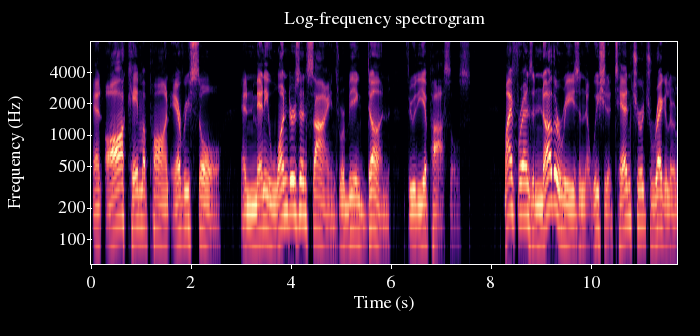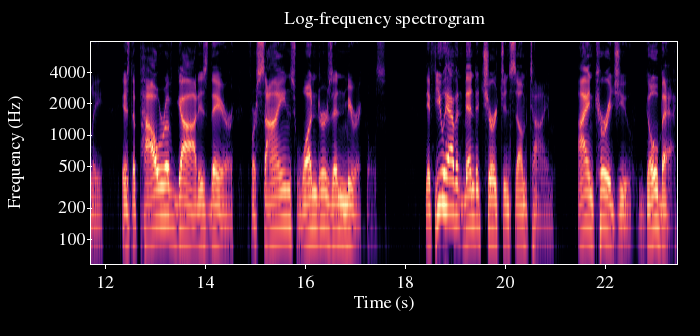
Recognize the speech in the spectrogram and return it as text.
And awe came upon every soul, and many wonders and signs were being done through the apostles. My friends, another reason that we should attend church regularly is the power of God is there for signs, wonders, and miracles. If you haven't been to church in some time, I encourage you, go back.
